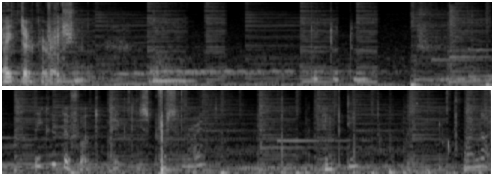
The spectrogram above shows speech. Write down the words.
8 decoration. We could afford to take this person, right? Empty? Why not?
